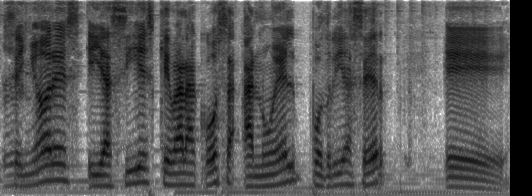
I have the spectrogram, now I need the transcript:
Señores, y así es que va la cosa. Anuel podría ser eh,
